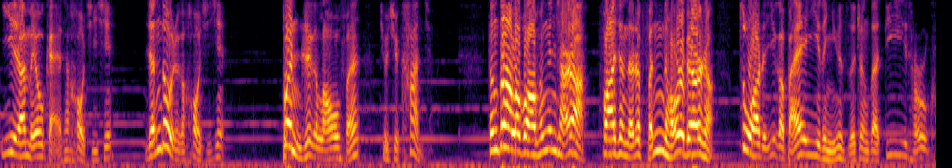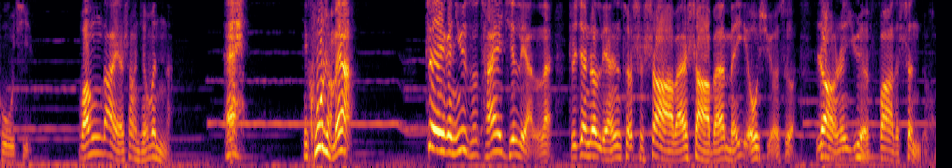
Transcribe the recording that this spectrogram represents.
依然没有改他好奇心，人都有这个好奇心。奔这个老坟就去看去了。等到了老坟跟前啊，发现在这坟头的边上坐着一个白衣的女子，正在低头哭泣。王大爷上前问呢：“哎，你哭什么呀？”这个女子抬起脸来，只见这脸色是煞白煞白，没有血色，让人越发的瘆得慌。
